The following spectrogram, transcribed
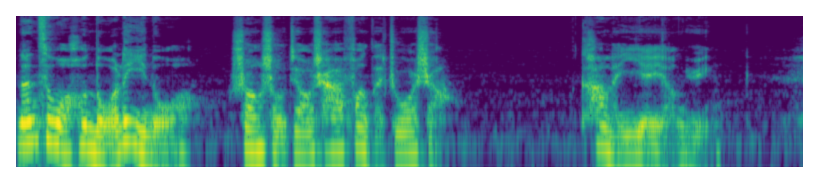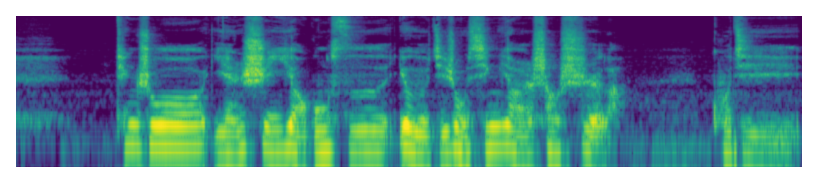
男子往后挪了一挪，双手交叉放在桌上，看了一眼杨云。听说严氏医药公司又有几种新药要上市了，估计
